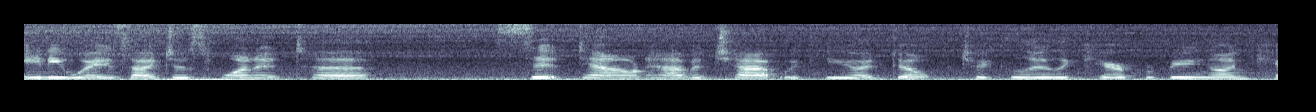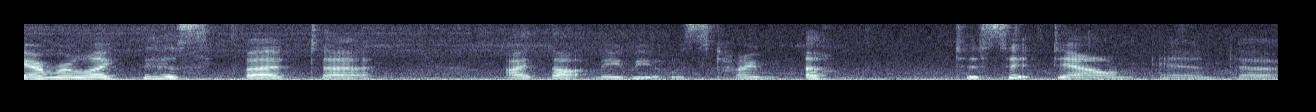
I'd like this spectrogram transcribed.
anyways, I just wanted to sit down, have a chat with you. I don't particularly care for being on camera like this, but uh, I thought maybe it was time. Oh, to sit down and uh,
